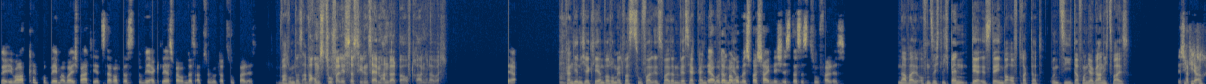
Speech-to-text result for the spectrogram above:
Nee, überhaupt kein Problem, aber ich warte jetzt darauf, dass du mir erklärst, warum das absoluter Zufall ist. Warum das ab Warum es Zufall ist, dass sie denselben Anwalt beauftragen oder was? Ich kann dir nicht erklären, warum etwas Zufall ist, weil dann wäre es ja kein Ja, Zufall oder warum mehr. es wahrscheinlich ist, dass es Zufall ist. Na, weil offensichtlich Ben der ist, der ihn beauftragt hat und sie davon ja gar nichts weiß. Ich habe ja, doch-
